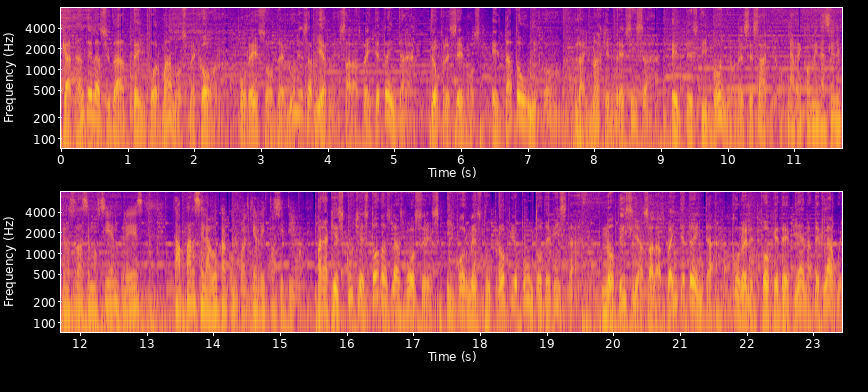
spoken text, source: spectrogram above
Canal de la ciudad te informamos mejor. Por eso, de lunes a viernes a las 20:30, te ofrecemos el dato único, la imagen precisa, el testimonio necesario. Las recomendaciones que nosotros hacemos siempre es taparse la boca con cualquier dispositivo. Para que escuches todas las voces y formes tu propio punto de vista. Noticias a las 20:30 con el enfoque de Diana de Glawi.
